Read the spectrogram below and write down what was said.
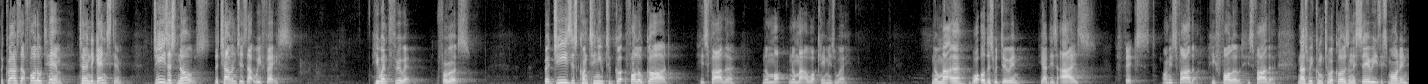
The crowds that followed him turned against him. Jesus knows the challenges that we face. He went through it for us. But Jesus continued to go, follow God, his Father, no, mo- no matter what came his way. No matter what others were doing, he had his eyes fixed on his father. He followed his father. And as we come to a close on this series this morning,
